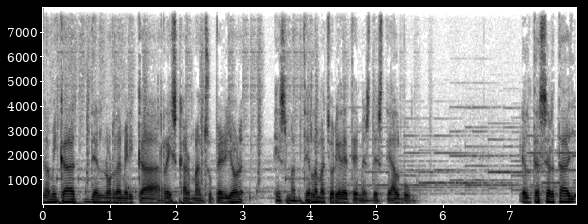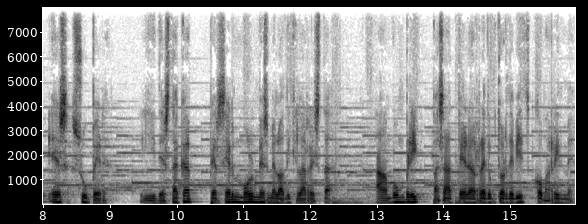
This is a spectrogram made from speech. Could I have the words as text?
Dinàmica del nord-americà Race Carman Superior es manté la majoria de temes d'este àlbum. El tercer tall és super i destaca per ser molt més melòdic que la resta, amb un bric passat per el reductor de bits com a ritme.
